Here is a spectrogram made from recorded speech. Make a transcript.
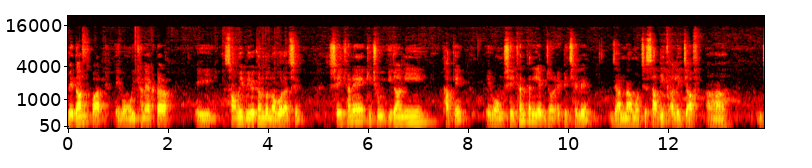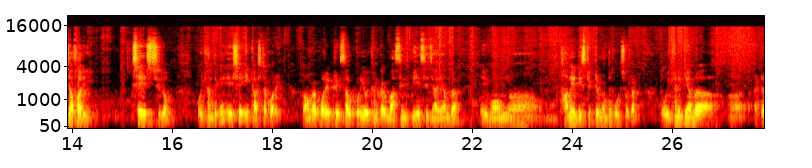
বেদান্ত পার্ক এবং ওইখানে একটা এই স্বামী বিবেকানন্দ নগর আছে। সেইখানে কিছু ইরানি থাকে এবং সেইখানকারই একজন, একটি ছেলে যার নাম হচ্ছে সাদিক আলী জাফ জাফারি। সে এসছিল ওইখান থেকে এসে এই কাজটা করে। তো আমরা পরে ট্রেস আউট করি, ওইখানকার বাসিন্দ পিএসে যাই আমরা। এবং থানে ডিস্ট্রিক্টের মধ্যে পড়ছে ওটা। তো ওইখানে গিয়ে আমরা একটা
